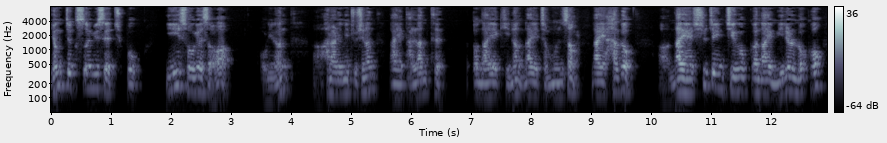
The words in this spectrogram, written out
영적 서밋의 축복 이 속에서 우리는 어, 하나님이 주시는 나의 달란트, 또 나의 기능, 나의 전문성, 나의 학업, 어, 나의 실제인 직업과 나의 미래를 놓고 어,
